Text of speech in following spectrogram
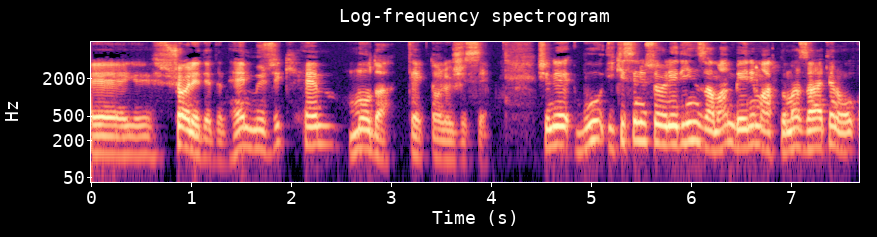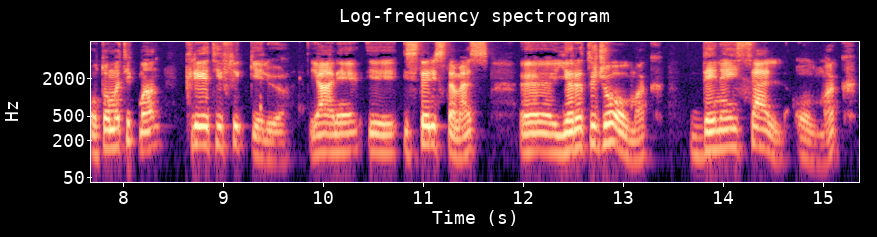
e, şöyle dedin hem müzik hem moda teknolojisi. Şimdi bu ikisini söylediğin zaman benim aklıma zaten otomatikman kreatiflik geliyor. Yani e, ister istemez e, yaratıcı olmak, deneysel olmak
